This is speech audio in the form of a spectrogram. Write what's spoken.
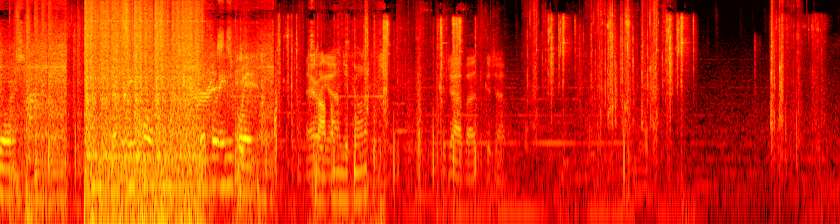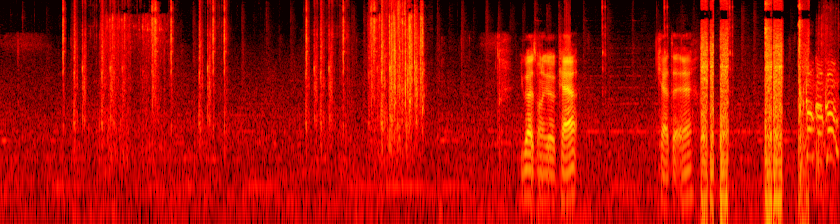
doors. Go for 84. Go for 84. There Drop we go. you if you want it. Good job, bud. Good job. You guys want to go cat? Cat to A? Go, go, go!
